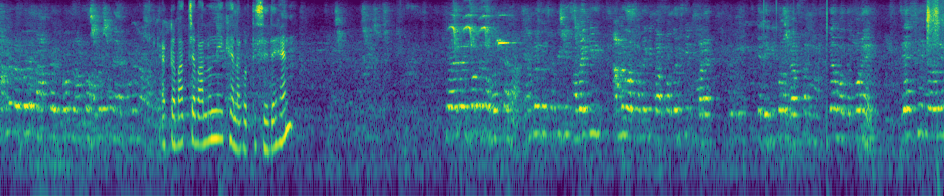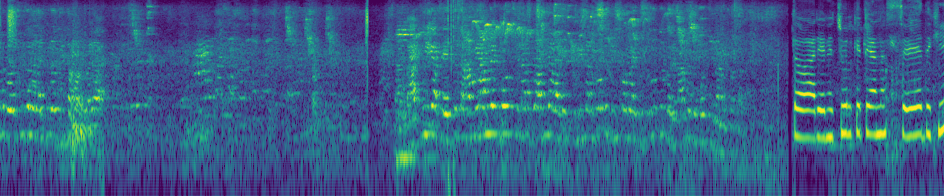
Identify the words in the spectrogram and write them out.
আপনারা বলে আপনার বন্ধু আপনার হবে না এখন না একটা বাচ্চা বালু নিয়ে খেলা করতেছে দেখেন সবাই কি ব্যবসা করি কি মানে এটা দেখি কোনো ব্যবসা নিজের মধ্যে করে যে শীতের মধ্যে ওই শীতের না ফেরত দিতে হবে হ্যাঁ না, ঠিক আছে এই জন্য আমি আমি বলছিলাম যে আপনি আমাকে ডিসকাউন্ট দ্রুত করে আমি বলছিলাম তো আরিয়ানের চুল কেটে আনাচ্ছে দেখি।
